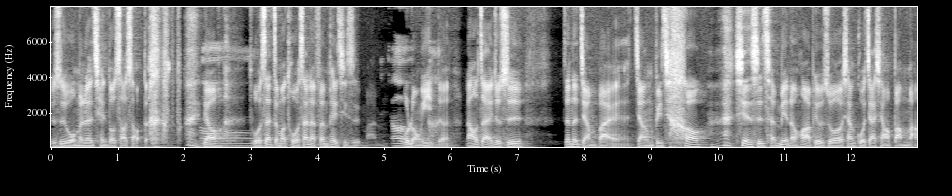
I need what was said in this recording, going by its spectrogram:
就是我们的钱都少少的，要妥善怎么妥善的分配，其实蛮不容易的。然后再来就是。真的讲白讲比较现实层面的话，譬如说像国家想要帮忙，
